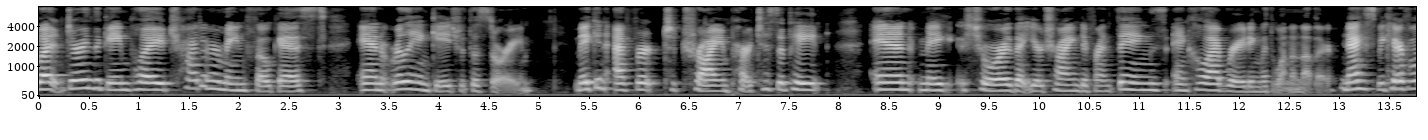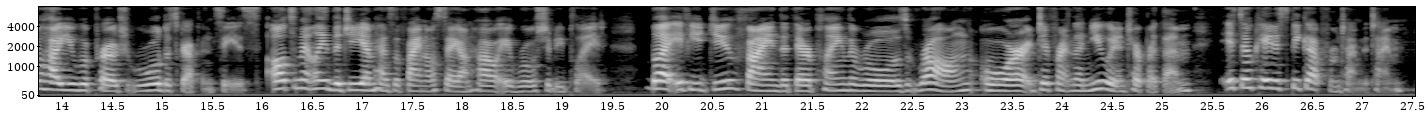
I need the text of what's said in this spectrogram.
but during the gameplay, try to remain focused and really engage with the story make an effort to try and participate and make sure that you're trying different things and collaborating with one another. Next, be careful how you approach rule discrepancies. Ultimately, the GM has the final say on how a rule should be played. But if you do find that they're playing the rules wrong or different than you would interpret them, it's okay to speak up from time to time.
